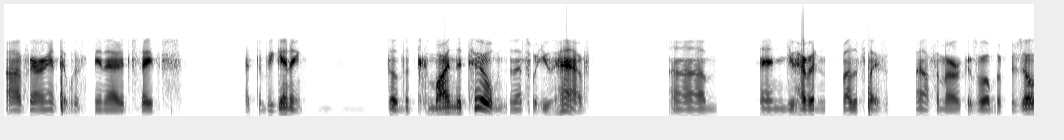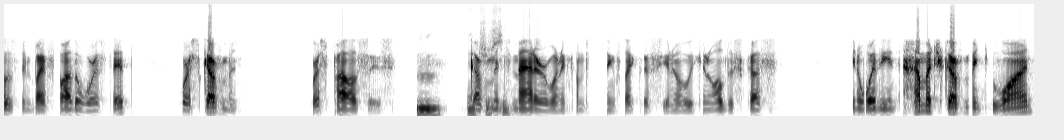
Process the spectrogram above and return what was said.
uh, variant that was in the United States at the beginning. Mm-hmm. So combine the two, and that's what you have. Um, and you have it in some other places in South America as well. But Brazil has been by far the worst hit, worst government, worst policies. Mm, Governments matter when it comes to things like this. You know, we can all discuss, you know, whether you, how much government you want,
